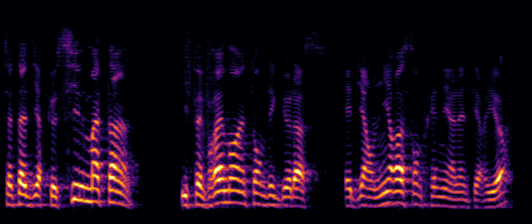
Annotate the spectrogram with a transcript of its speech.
c'est-à-dire que si le matin, il fait vraiment un temps dégueulasse, eh bien, on ira s'entraîner à l'intérieur.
